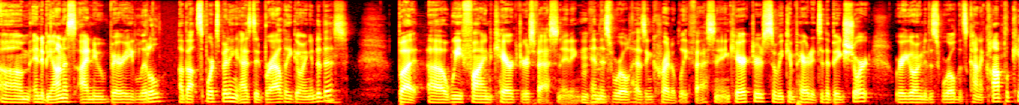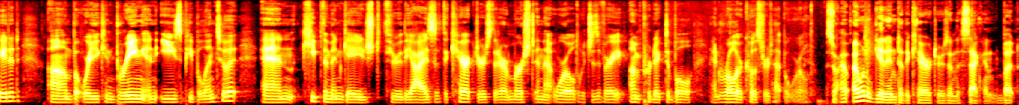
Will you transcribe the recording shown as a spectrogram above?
Um, and to be honest, I knew very little about sports betting, as did Bradley going into this. But uh, we find characters fascinating, and this world has incredibly fascinating characters. So we compared it to The Big Short, where you're going to this world that's kind of complicated, um, but where you can bring and ease people into it and keep them engaged through the eyes of the characters that are immersed in that world, which is a very unpredictable and roller coaster type of world. So I, I want to get into the characters in a second, but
